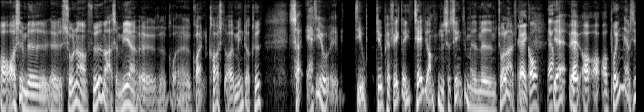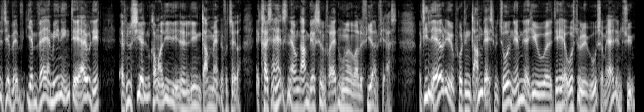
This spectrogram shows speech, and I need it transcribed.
og også med øh, sundere fødevarer, altså mere øh, øh, grøn kost og mindre kød, så er det jo, øh, det er jo, det er jo perfekt, og I talte om den så sent med, med Torleif. Ja, i går. Ja, ja, øh, ja. Og, og, og pointen er jo sådan, at, jamen, hvad er meningen? Det er jo lidt, Altså nu siger nu kommer lige, øh, lige en gammel mand, der fortæller, at Christian Hansen er jo en gammel virksomhed fra 1874. Og de lavede det jo på den gammeldags metode, nemlig at hive øh, det her osteløb ud, som er et enzym,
